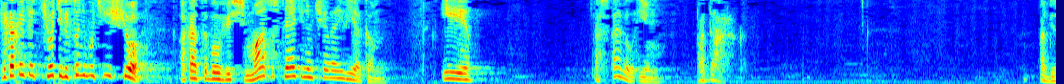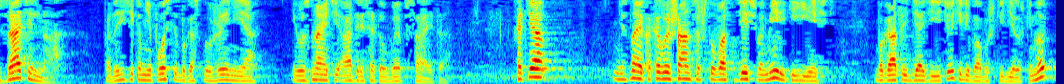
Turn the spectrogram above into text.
или какая-то тетя, или кто-нибудь еще, оказывается, был весьма состоятельным человеком и оставил им подарок. Обязательно подойдите ко мне после богослужения и узнайте адрес этого веб-сайта. Хотя, не знаю, каковы шансы, что у вас здесь, в Америке, есть богатые дяди и тети или бабушки и дедушки, но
